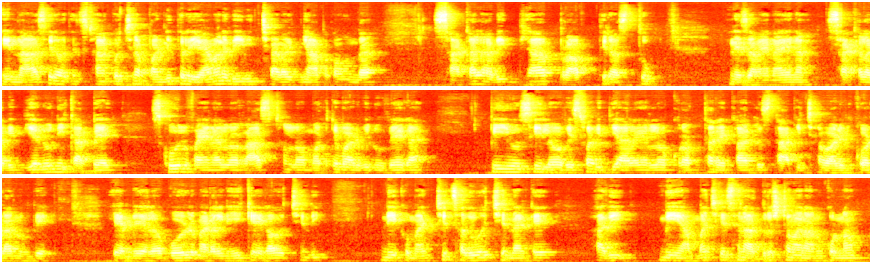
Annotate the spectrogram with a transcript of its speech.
నిన్ను ఆశీర్వదించడానికి వచ్చిన పండితులు ఏమని దీవించారో జ్ఞాపకం ఉందా? సకల విద్యా ప్రాప్తిరస్తు. నిజమైన ఆయన సకల విద్యలు నీకు అబ్బాయి స్కూల్ ఫైనల్లో రాష్ట్రంలో మొదటివాడివి నువ్వేగా. పియూసీలో విశ్వవిద్యాలయంలో క్రొత్త రికార్డు స్థాపించిన వాడివి కూడా నువ్వే. ఎంఏలో గోల్డ్ మెడల్ నీకేగా వచ్చింది. నీకు మంచి చదువు వచ్చిందంటే అది మీ అమ్మ చేసిన అదృష్టం అని అనుకున్నాం.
